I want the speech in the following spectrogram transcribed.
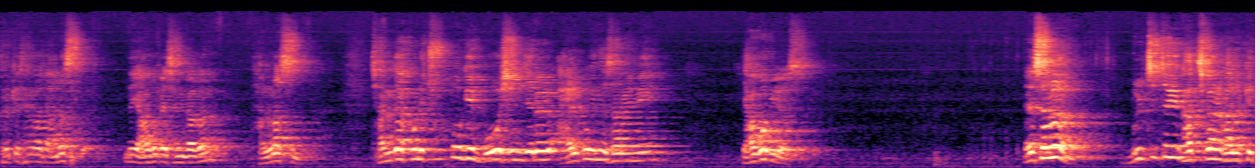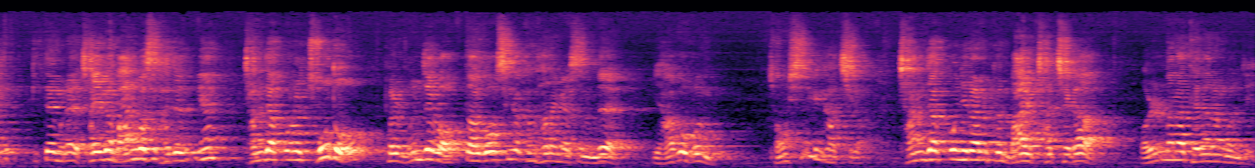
그렇게 생각하지 않았을 거예요. 근데 야곱의 생각은 달랐습니다. 장자권의 축복이 무엇인지를 알고 있는 사람이 야곱이었어요. 에서는 물질적인 가치관을 가졌기 때문에 자기가 많은 것을 가지면 장자권을 줘도 별 문제가 없다고 생각한 사람이었었는데 야곱은 정신적인 가치가 장자권이라는 그 말 자체가 얼마나 대단한 건지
